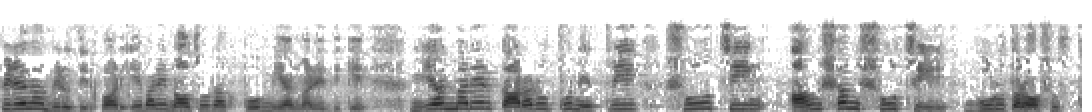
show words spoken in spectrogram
ফিরে এলাম বিরতির পর। এবারে নজর রাখব মিয়ানমারের দিকে। মিয়ানমারের কারারুদ্ধ নেত্রী সু চিং আংসাং সুচির গুরুতর অসুস্থ।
